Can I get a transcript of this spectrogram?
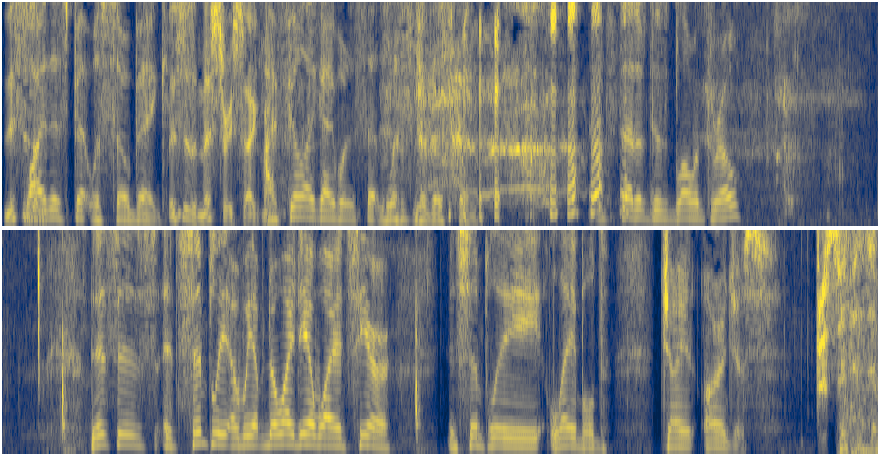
This is why a- this bit was so big. This is a mystery segment. I feel like I would have sat and listened to this one instead of just blowing through. This is, it's simply, and we have no idea why it's here. It's simply labeled giant oranges. This is the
